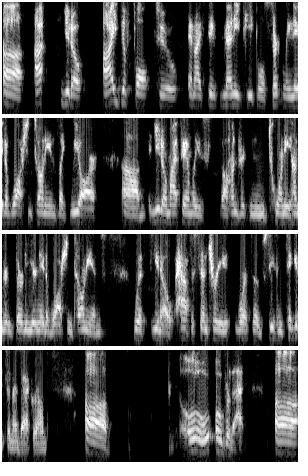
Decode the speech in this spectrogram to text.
Uh, I, you know, I default to, and I think many people, certainly native Washingtonians like we are, um, you know, my family's 120, 130 year native Washingtonians with, you know, half a century worth of season tickets in our background. Uh, over that. Uh,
